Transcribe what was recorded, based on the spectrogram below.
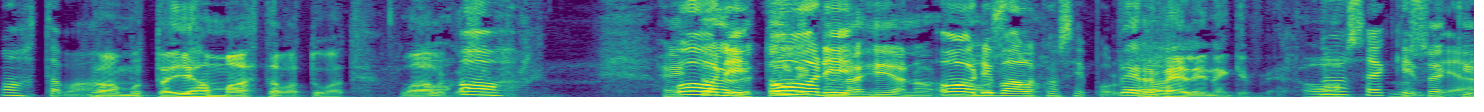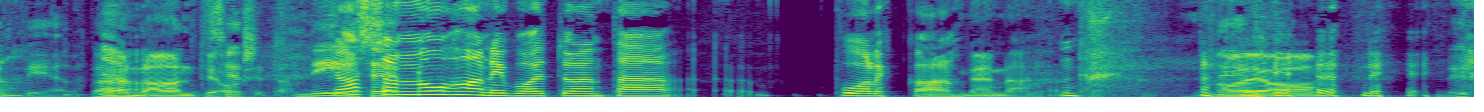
Mahtavaa. No, mutta ihan mahtava tuote, valkosipuli. Oh. Hei, Oodi, toi, toi Oodi, kyllä hieno Oodi nosto. valkosipuli. Terveellinenkin vielä. Oh, no sekin, no, sekin vielä. vielä. Täynnä antioksidantti. Niin, Jos se... on nuha, niin voi työntää puolikkaan. Nenä. No joo. niin. Nyt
